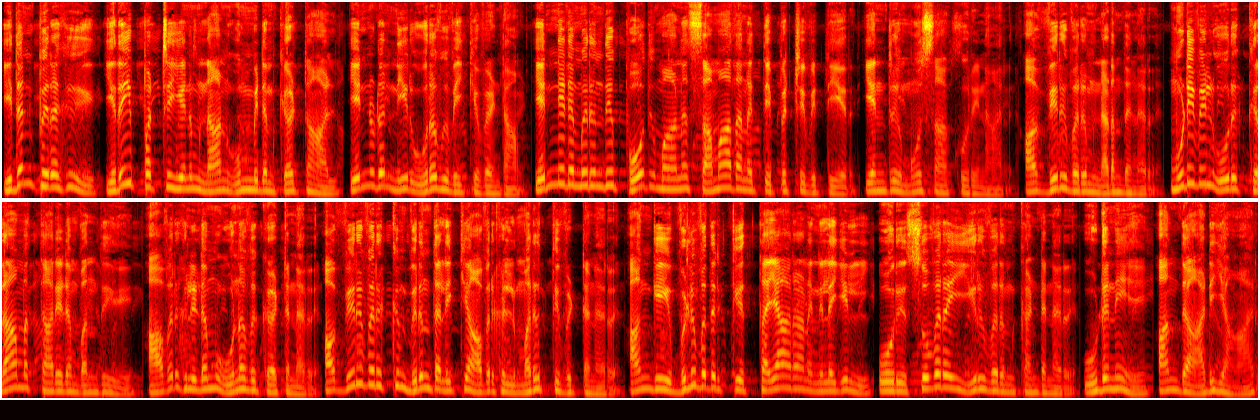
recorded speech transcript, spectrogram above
இதன் பிறகு எதை பற்றியேனும் நான் உம்மிடம் கேட்டால் என்னுடன் நீர் உறவு வைக்க வேண்டாம். என்னிடமிருந்து போதுமான சமாதானத்தை பெற்று விட்டீர் என்று மூசா கூறினார். அவ்விருவரும் நடந்தனர். முடிவில் ஒரு கிராமத்தாரிடம் வந்து அவர்களிடம் உணவு கேட்டனர். அவ்விருவருக்கும் விருந்தளிக்க அவர்கள் மறுத்து விட்டனர் அங்கே விழுவதற்கு தயாரான நிலையில் ஒரு சுவரை இருவரும் கண்டனர். உடனே அந்த அடியார்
